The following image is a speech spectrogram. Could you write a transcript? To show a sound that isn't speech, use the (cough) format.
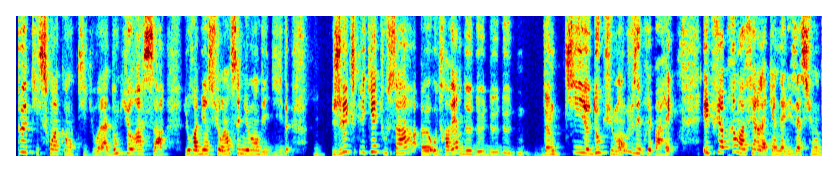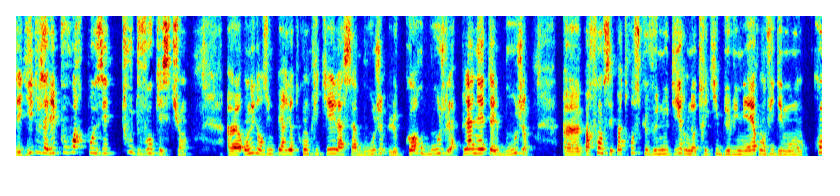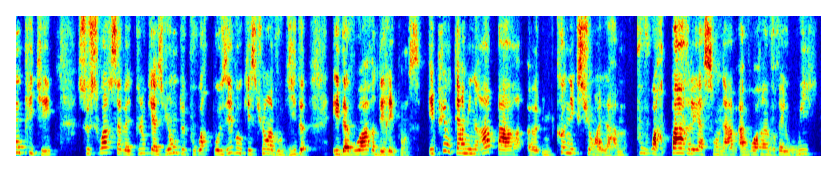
petits soins quantiques. Voilà, donc il y aura ça. Il y aura bien sûr l'enseignement des guides. Je vais expliquer tout ça euh, au travers de, d'un petit euh, document que je vous ai préparé. Et puis après, on va faire la canalisation des guides. Vous allez pouvoir poser toutes vos questions. Euh, on est dans une période compliquée, là ça bouge, le corps bouge, la planète elle bouge. Euh, parfois, on ne sait pas trop ce que veut nous dire notre équipe de lumière. On vit des moments compliqués. Ce soir, ça va être l'occasion de pouvoir poser vos questions à vos guides et d'avoir des réponses. Et puis, on terminera par euh, une connexion à l'âme, pouvoir parler à son âme, avoir un vrai oui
